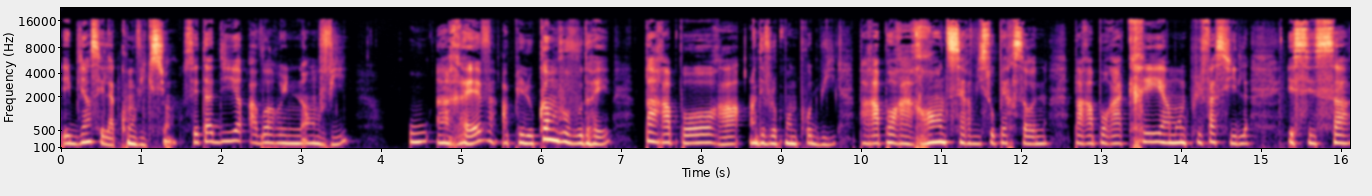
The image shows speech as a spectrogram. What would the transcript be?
eh bien, c'est la conviction, c'est-à-dire avoir une envie ou un rêve, appelez-le comme vous voudrez, par rapport à un développement de produit, par rapport à rendre service aux personnes, par rapport à créer un monde plus facile. Et c'est ça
